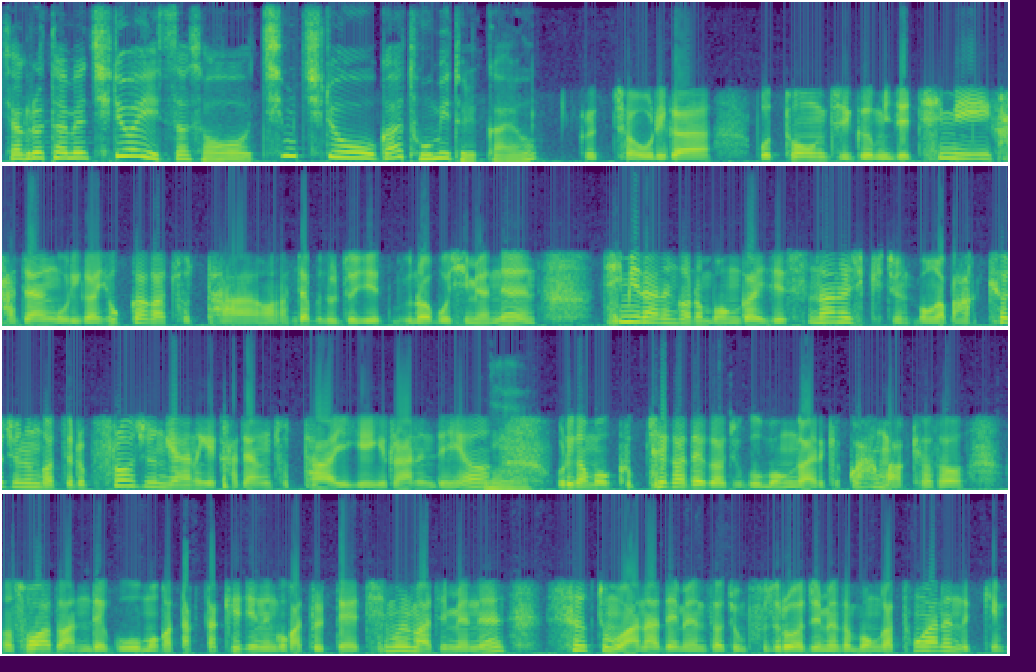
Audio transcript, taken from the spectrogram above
자, 그렇다면 치료에 있어서 침 치료가 도움이 될까요? 그렇죠. 우리가 보통 지금 이제 침이 가장 우리가 효과가 좋다. 환자분들도 이제 물어보시면은 침이라는 거는 뭔가 이제 순환을 시켜주는, 뭔가 막혀주는 것들을 풀어주는 게 하는 게 가장 좋다 얘기를 하는데요. 네. 우리가 뭐 급체가 돼가지고 뭔가 이렇게 꽉 막혀서 소화도 안 되고 뭔가 딱딱해지는 것 같을 때 침을 맞으면은 슥 좀 완화되면서 좀 부드러워지면서 뭔가 통하는 느낌.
